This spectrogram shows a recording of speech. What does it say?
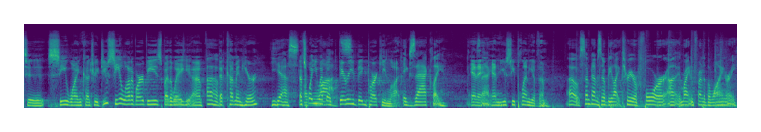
to see wine country. Do you see a lot of RVs, by the way, uh, that come in here? Yes, That's why you have a very big parking lot, exactly. and exactly. and you see plenty of them. Oh, sometimes there'll be like three or four uh, right in front of the winery.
